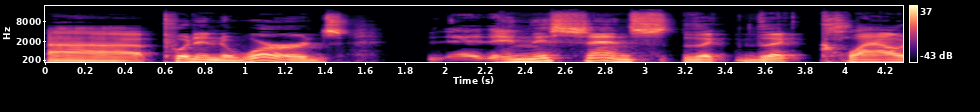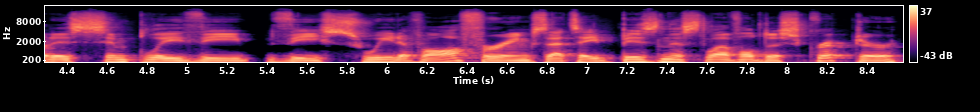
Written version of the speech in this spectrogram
uh, put into words. In this sense, the the cloud is simply the the suite of offerings. That's a business level descriptor,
